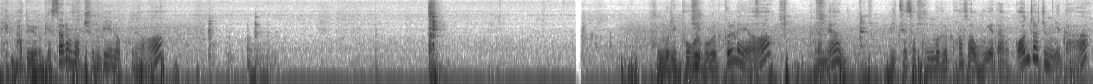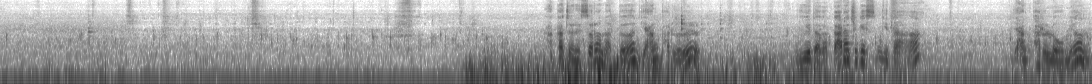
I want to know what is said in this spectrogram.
대파도 이렇게 썰어서 준비해 놓고요. 국물이 보글보글 끓래요. 그러면 밑에서 국물을 퍼서 위에다가 건져줍니다. 아까 전에 썰어놨던 양파를 위에다가 깔아주겠습니다. 양파를 넣으면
